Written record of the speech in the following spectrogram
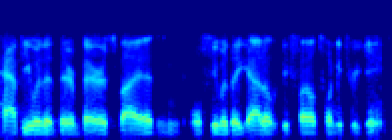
happy with it. They're embarrassed by it, and we'll see what they got over these final 23 games.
